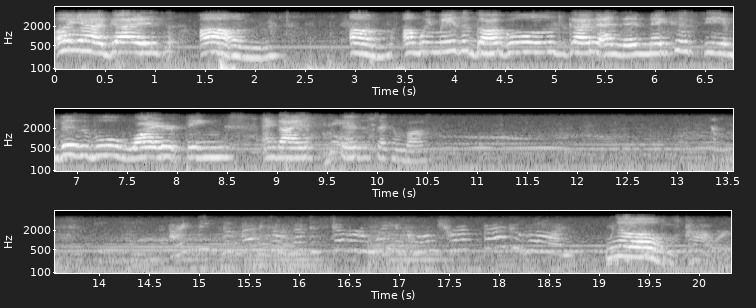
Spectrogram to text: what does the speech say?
Oh yeah, guys. Um, um, um, we made the goggles, guys, and it makes us see invisible wire things. And guys, there's the second boss. I think the Vexos have discovered a way to clone Trap Bakugan! With No. Power,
